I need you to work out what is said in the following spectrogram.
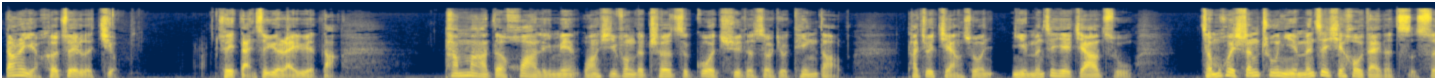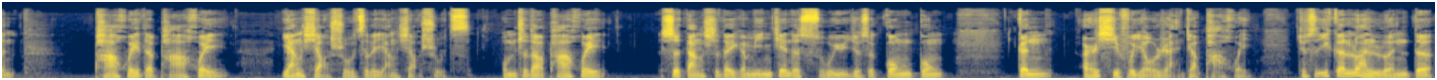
当然也喝醉了酒，所以胆子越来越大。他骂的话里面，王熙凤的车子过去的时候就听到了，他就讲说：“你们这些家族。”怎么会生出你们这些后代的子孙？爬灰的爬灰，养小叔子的养小叔子。我们知道爬灰是当时的一个民间的俗语，就是公公跟儿媳妇有染叫爬灰，就是一个乱伦的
